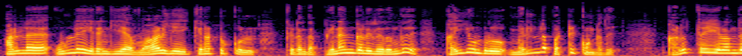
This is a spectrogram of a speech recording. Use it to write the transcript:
அல்ல உள்ளே இறங்கிய வாளியை கிணற்றுக்குள் கிடந்த பிணங்களிலிருந்து கையொன்று மெல்ல பற்றி கொண்டது. கழுத்தை இழந்த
